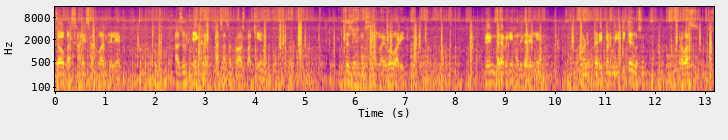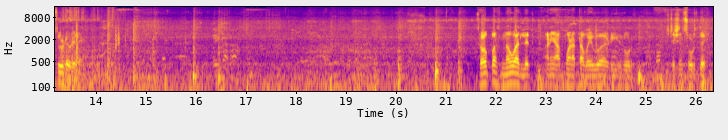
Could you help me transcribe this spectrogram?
जवळपास साडेसात वाजलेले आहेत. अजून एखाद तासाचा प्रवास बाकी आहे. पुढचं जेवण असेल वैभववाडी. ट्रेन बऱ्यापैकी खाली झालेली आहे. पण तरी पण मी इथेच बसून प्रवास सुरू ठेवलेला आहे. जवळपास नऊ वाजलेत आणि आपण आता वैभववाडी रोड स्टेशन सोडतो आहे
